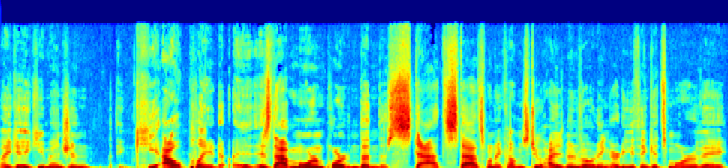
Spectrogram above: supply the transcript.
Like, like you mentioned, he outplayed. Is that more important than the stats stats when it comes to Heisman voting, or do you think it's more of a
